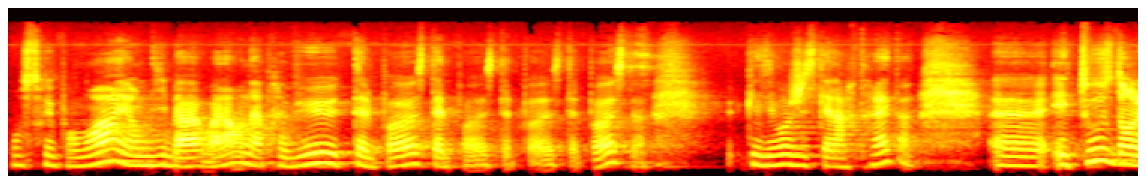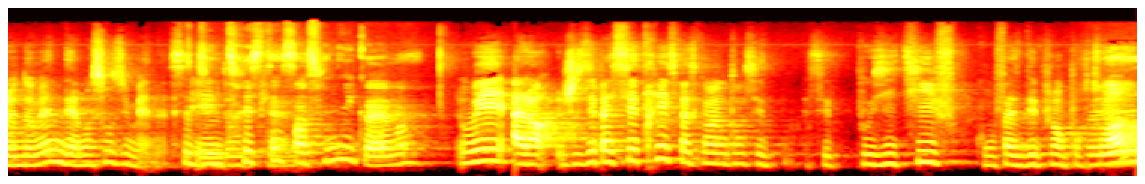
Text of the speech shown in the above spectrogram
construit pour moi et on me dit, bah voilà, on a prévu tel poste, tel poste, tel poste, tel poste quasiment jusqu'à la retraite, euh, et tous dans le domaine des ressources humaines. C'est d'une tristesse infinie quand même. Hein. Oui, alors je sais pas si c'est triste parce qu'en même temps c'est positif qu'on fasse des plans pour toi.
